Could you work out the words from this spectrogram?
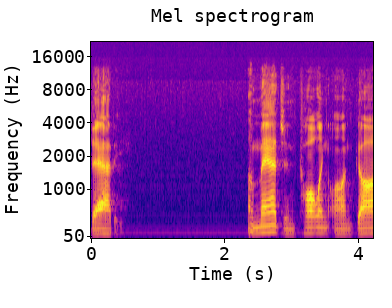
Daddy. Imagine calling on God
